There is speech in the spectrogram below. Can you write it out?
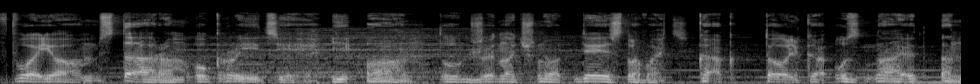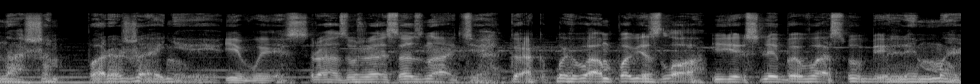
в твоем старом укрытии. И он тут же начнет действовать, как только узнает о нашем поражении. И вы сразу же осознаете, как бы вам повезло, если бы вас убили мы.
